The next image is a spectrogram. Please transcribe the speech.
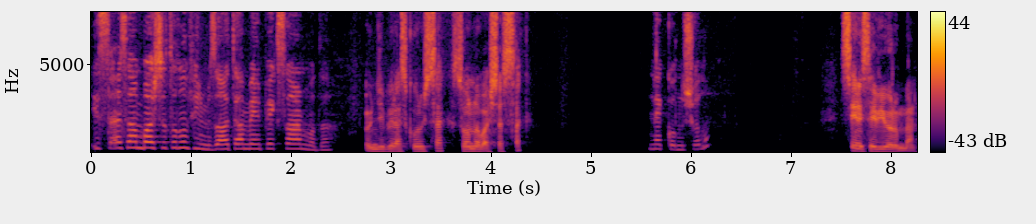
İstersen başlatalım filmi zaten beni pek sarmadı. Önce biraz konuşsak, sonra başlatsak. Ne konuşalım? Seni seviyorum ben.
